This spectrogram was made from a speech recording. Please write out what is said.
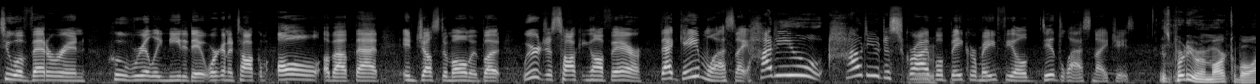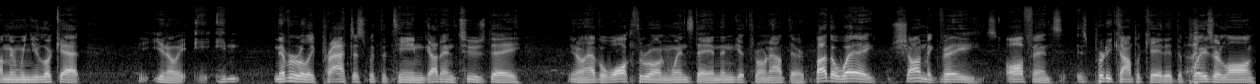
to a veteran who really needed it. We're going to talk all about that in just a moment, but we were just talking off air. That game last night. How do you how do you describe mm. what Baker Mayfield did last night, Jason? It's pretty remarkable. I mean, when you look at, you know, he, he never really practiced with the team, got in Tuesday, you know, have a walkthrough on Wednesday, and then get thrown out there. By the way, Sean McVay's offense is pretty complicated. The plays are long.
